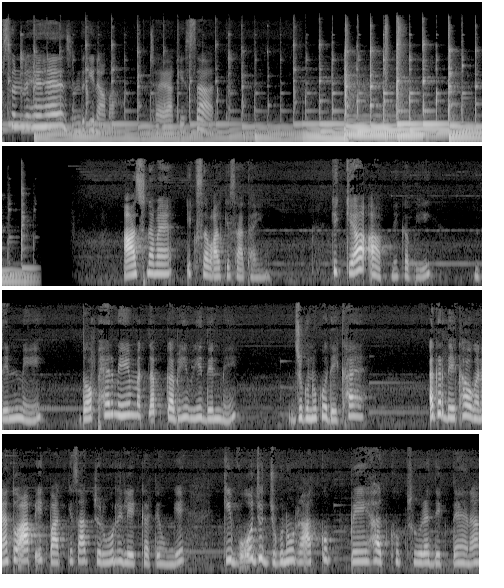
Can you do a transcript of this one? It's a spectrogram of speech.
सुन रहे हैं ज़िंदगी नामा जया के साथ। आज ना मैं एक सवाल के साथ आई हूँ कि क्या आपने कभी दिन में, दोपहर में मतलब कभी भी दिन में जुगनू को देखा है? अगर देखा होगा ना तो आप एक बात के साथ ज़रूर रिलेट करते होंगे कि वो जो जुगनू रात को बेहद खूबसूरत दिखते हैं ना।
